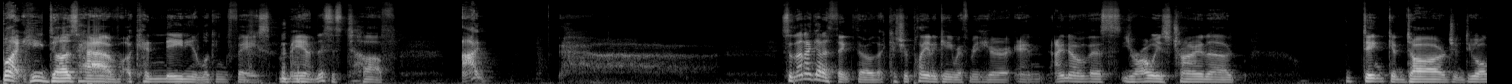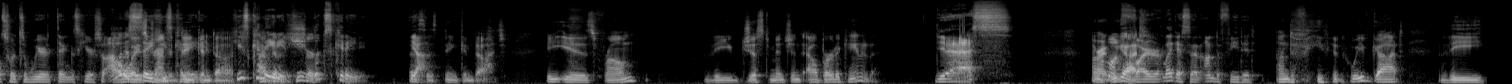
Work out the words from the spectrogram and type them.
But he does have a Canadian looking face. Man, this is tough. I So then I got to think though that because you're playing a game with me here, and I know this, you're always trying to dink and dodge and do all sorts of weird things here. So I'm Always say trying he's to dink Canadian. and dodge. He's I've got a Canadian. He looks Canadian. That Yeah. says Dink and Dodge. He is from the just mentioned Alberta, Canada. Yes. All right, we got fire. Like I said, undefeated. undefeated. We've got the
